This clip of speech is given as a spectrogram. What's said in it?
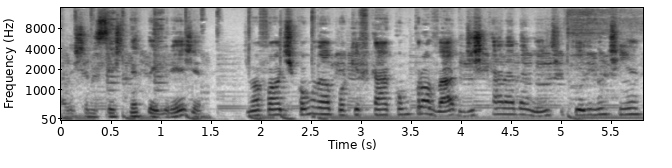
Alexandre VI dentro da igreja de uma forma descomunal, porque ficava comprovado descaradamente que ele não tinha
